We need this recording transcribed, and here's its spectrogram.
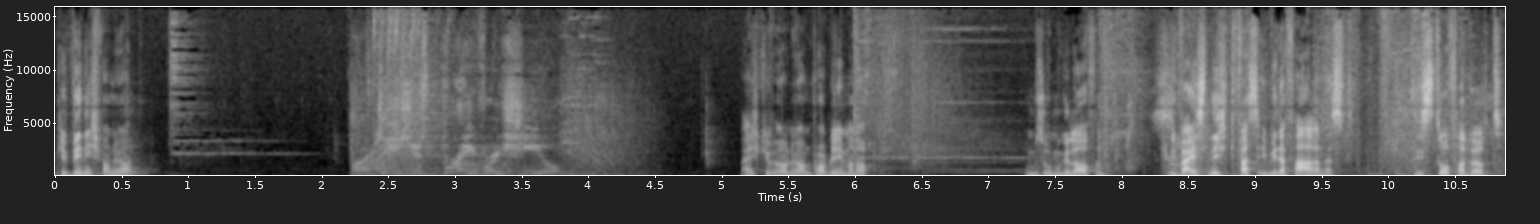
Gewinne ich von One? Ich gewinne von One Problem immer noch. Um so rumgelaufen. Sie weiß nicht, was ihr widerfahren ist. Sie ist so verwirrt.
